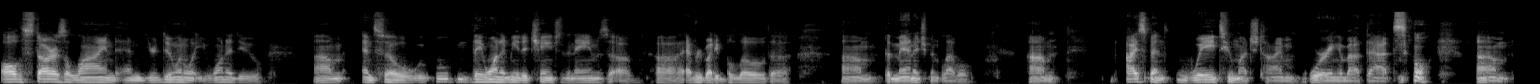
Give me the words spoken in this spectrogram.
all the stars aligned and you're doing what you want to do. Um, and so they wanted me to change the names of uh, everybody below the um, the management level. Um, I spent way too much time worrying about that. So um,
